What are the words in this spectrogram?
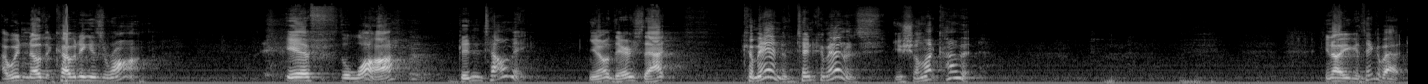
I wouldn't know that coveting is wrong if the law didn't tell me. You know, there's that command of the Ten Commandments you shall not covet. You know, you can think about it.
